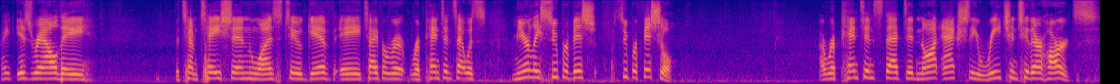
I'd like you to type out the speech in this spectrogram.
Right? Israel, they the temptation was to give a type of re- repentance that was merely superficial. A repentance that did not actually reach into their hearts.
